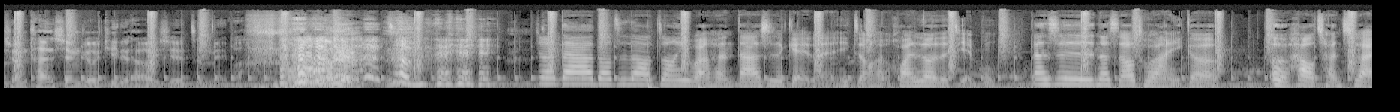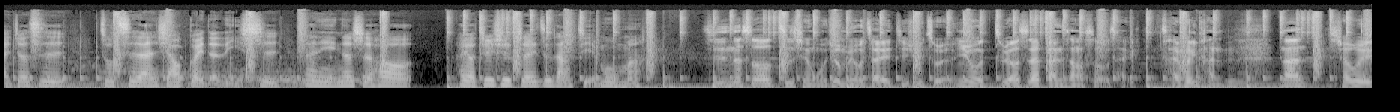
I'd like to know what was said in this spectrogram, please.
喜欢看宪哥 Kid 还有一些正美吧。正美，就大家都知道综艺玩很大是给人一种很欢乐的节目，但是那时候突然一个噩耗传出来，就是。主持人小鬼的离世，那你那时候还有继续追这档节目吗？其实那时候之前我就没有再继续追了，因为我主要是在班上的时候才才会看。那小伟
